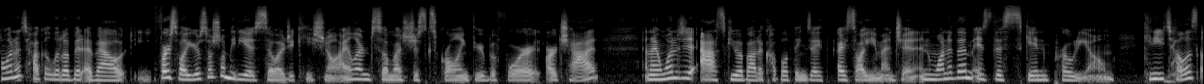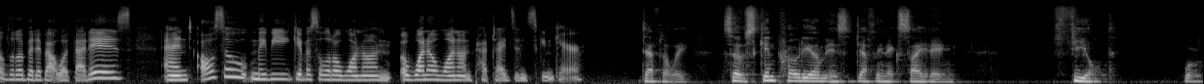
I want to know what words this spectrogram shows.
I want to talk a little bit about, first of all, your social media is so educational. I learned so much just scrolling through before our chat. And I wanted to ask you about a couple of things I, I saw you mention. And one of them is the skin proteome. Can you tell us a little bit about what that is? And also maybe give us a little one on a 101 on peptides in skincare? Definitely. So skin proteome is definitely an exciting field or,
